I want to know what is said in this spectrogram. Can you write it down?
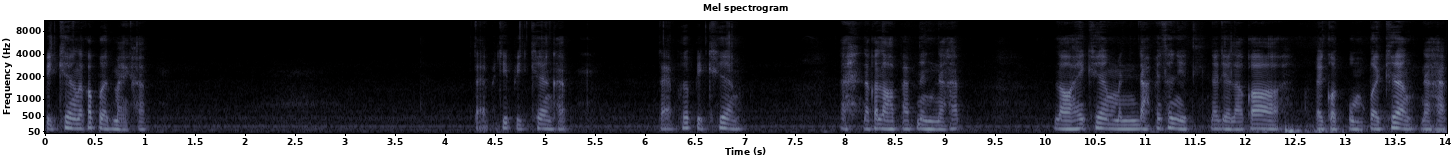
ปิดเครื่องแล้วก็เปิดใหม่ครับ แตะไปที่ปิดเครื่องครับ แตะเพื่อปิดเครื่องอะแล้วก็รอแป๊บหนึ่งนะครับ รอให้เครื่องมันดับให้สนิท แล้วเดี๋ยวเราก็ไปกดปุ่มเปิดเครื่องนะครับ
